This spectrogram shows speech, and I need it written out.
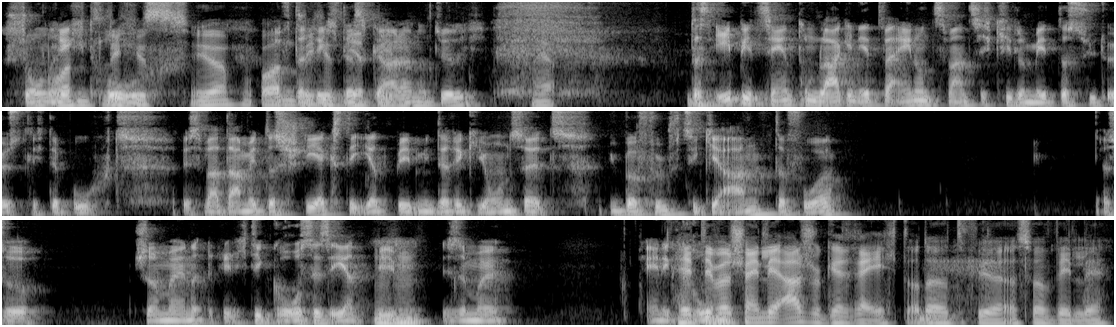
schon recht hoch ja, auf der Richterskala natürlich. Ja. Das Epizentrum lag in etwa 21 Kilometer südöstlich der Bucht. Es war damit das stärkste Erdbeben in der Region seit über 50 Jahren davor. Also schon mal ein richtig großes Erdbeben. Mhm. Ist einmal eine Hätte Grund- wahrscheinlich auch schon gereicht, oder? Für so eine Welle.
